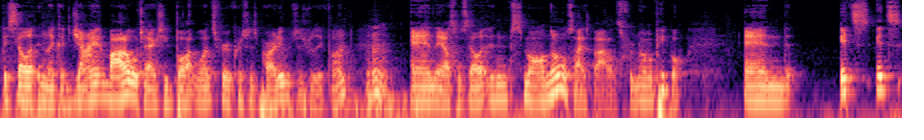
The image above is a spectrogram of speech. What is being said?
They sell it in like a giant bottle, which I actually bought once for a Christmas party, which was really fun. Mm. And they also sell it in small, normal size bottles for normal people. And it's it's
